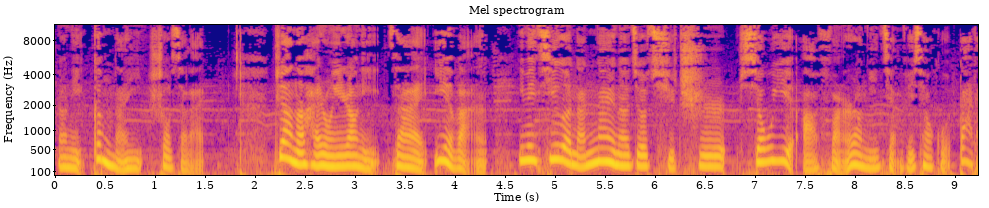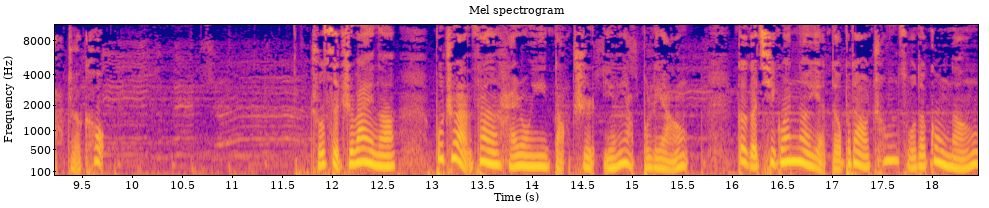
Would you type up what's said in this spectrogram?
让你更难以瘦下来。这样呢，还容易让你在夜晚因为饥饿难耐呢，就去吃宵夜啊，反而让你减肥效果大打折扣。除此之外呢，不吃晚饭还容易导致营养不良，各个器官呢也得不到充足的供能，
